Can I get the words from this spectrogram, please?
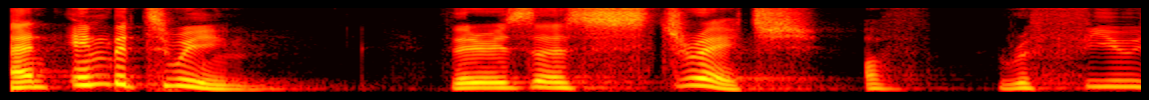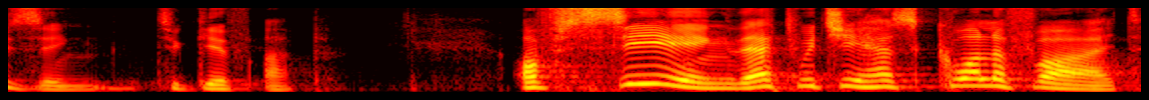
And in between, there is a stretch refusing to give up, of seeing that which he has qualified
